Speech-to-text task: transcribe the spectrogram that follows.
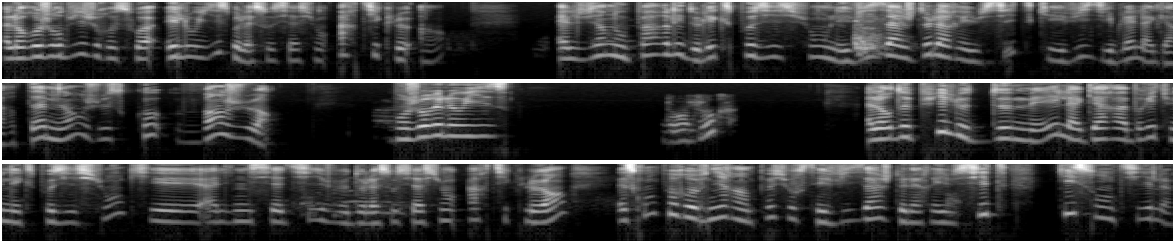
Alors aujourd'hui, je reçois Héloïse de l'association Article 1. Elle vient nous parler de l'exposition Les visages de la réussite qui est visible à la gare d'Amiens jusqu'au 20 juin. Bonjour Héloïse. Bonjour. Alors depuis le 2 mai, la gare abrite une exposition qui est à l'initiative de l'association Article 1. Est-ce qu'on peut revenir un peu sur ces visages de la réussite? Qui sont-ils?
